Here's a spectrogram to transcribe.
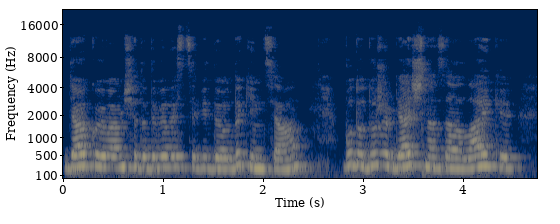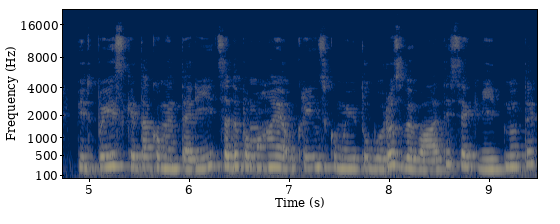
Дякую вам, що додивились це відео до кінця. Буду дуже вдячна за лайки, підписки та коментарі. Це допомагає українському Ютубу розвиватися, квітнути.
